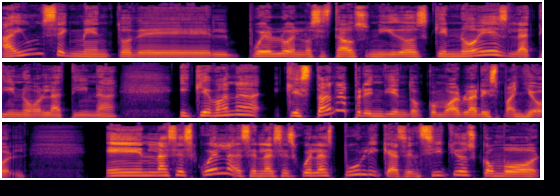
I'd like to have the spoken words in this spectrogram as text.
hay un segmento del pueblo en los Estados Unidos que no es latino o latina y que van a, que están aprendiendo cómo hablar español. En las escuelas, en las escuelas públicas, en sitios como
